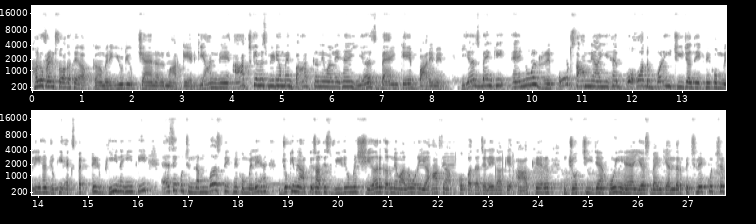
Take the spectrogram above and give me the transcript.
Hello friends, स्वागत है आपका मेरी यूट्यूब चैनल मार्केट ज्ञान में। आज के इस वीडियो में बात करने वाले हैं यस बैंक के बारे में। यस बैंक की एनुअल रिपोर्ट सामने आई है। बहुत बड़ी चीज़ें देखने को मिली हैं जो कि एक्सपेक्टेड भी नहीं थी। ऐसे कुछ नंबर्स देखने को मिले हैं जो कि मैं आपके साथ इस वीडियो में शेयर करने वाला हूँ और यहाँ से आपको पता चलेगा कि आखिर जो चीज़ें हुई हैं यस बैंक के अंदर पिछले कुछ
